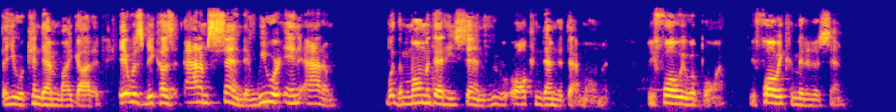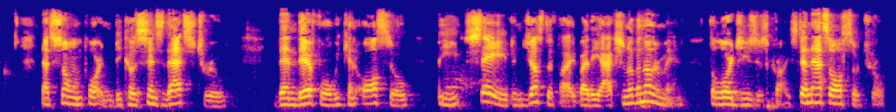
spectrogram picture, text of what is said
that you were condemned by God. It was because Adam sinned and we were in Adam. But the moment that he sinned, we were all condemned at that moment before we were born, before we committed a sin. That's so important because since that's true, then therefore we can also be saved and justified by the action of another man, the Lord Jesus Christ. And that's also true.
